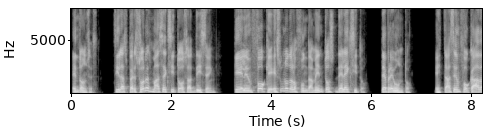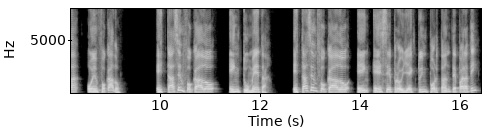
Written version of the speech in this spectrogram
Entonces, si las personas más exitosas dicen que el enfoque es uno de los fundamentos del éxito, te pregunto, ¿estás enfocada o enfocado? ¿Estás enfocado en tu meta? ¿Estás enfocado en ese proyecto importante para ti?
